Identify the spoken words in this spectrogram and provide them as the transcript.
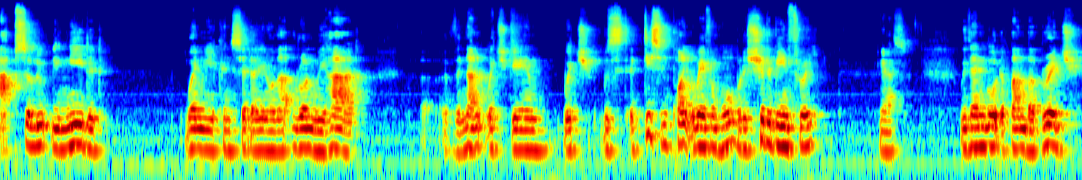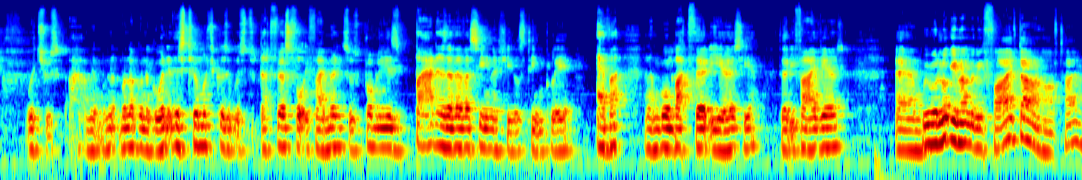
absolutely needed when you consider, you know, that run we had of the Nantwich game, which was a decent point away from home, but it should have been three. yes. We then go to Bamber Bridge, which was, I mean, we're not, we're not going to go into this too much because it was that first 45 minutes was probably as bad as I've ever seen a Shields team play, ever. And I'm going back 30 years here, 35 years. Um, We were lucky not to be five down at half time.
